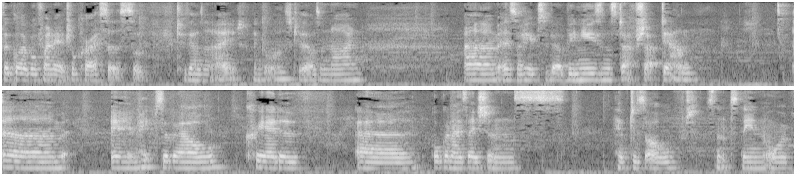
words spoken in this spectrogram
the global financial crisis of 2008, I think it was 2009. Um, and so heaps of our venues and stuff shut down, um, and heaps of our creative uh, organisations have dissolved since then, or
